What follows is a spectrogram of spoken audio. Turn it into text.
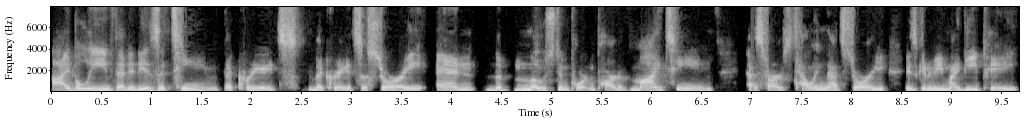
I believe that it is a team that creates that creates a story, and the most important part of my team, as far as telling that story, is going to be my DP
